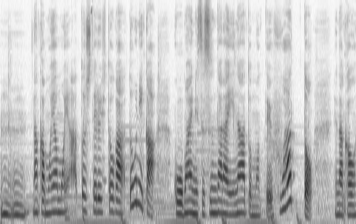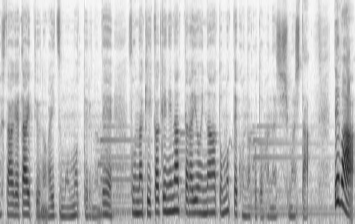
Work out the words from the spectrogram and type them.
うんうん、なんかモヤモヤとしてる人がどうにかこう前に進んだらいいなと思ってふわっと背中を押してあげたいっていうのがいつも思ってるのでそんなきっかけになったら良いなと思ってこんなことをお話ししましたでは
